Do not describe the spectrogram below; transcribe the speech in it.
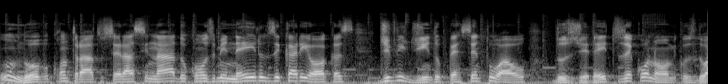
um novo contrato será assinado com os mineiros e cariocas, dividindo o percentual dos direitos econômicos do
